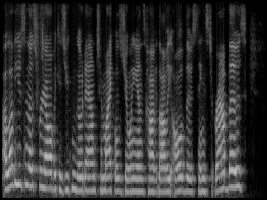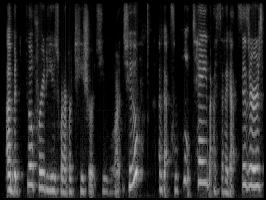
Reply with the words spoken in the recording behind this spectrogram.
I love using those for y'all because you can go down to Michael's, Joann's, Hobby Lobby, all of those things to grab those. Um, but feel free to use whatever t-shirts you want to. I've got some heat tape. I said I got scissors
